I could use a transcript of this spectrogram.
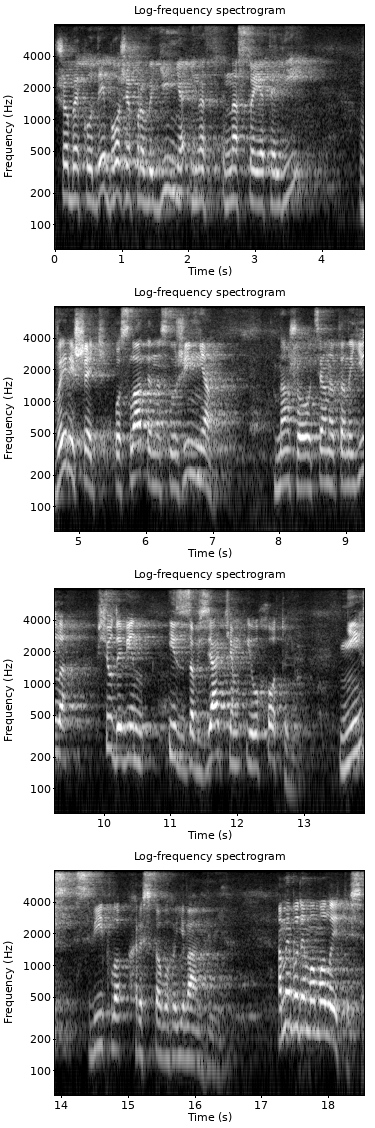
щоб куди Боже проведіння і настоятелі вирішать послати на служіння нашого отця Натанаїла, всюди він із завзяттям і охотою ніс світло Христового Євангелія. А ми будемо молитися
